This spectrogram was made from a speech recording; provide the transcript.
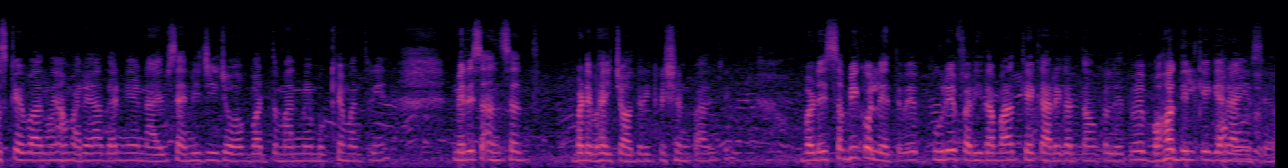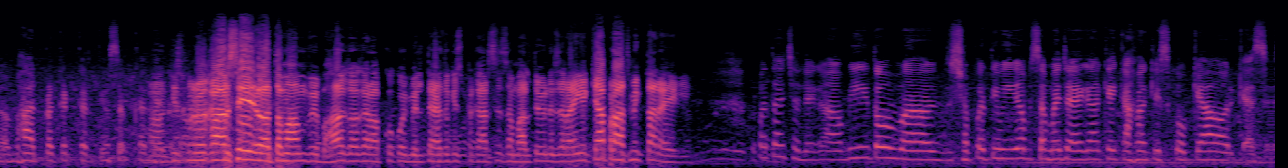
उसके बाद में हमारे आदरणीय नायब सैनी जी जो अब वर्तमान में मुख्यमंत्री हैं, मेरे सांसद बड़े भाई चौधरी कृष्ण पाल जी बड़े सभी को लेते हुए पूरे फरीदाबाद के कार्यकर्ताओं को लेते हुए बहुत दिल की गहराई से आभार प्रकट करती हूँ सबका किस प्रकार से तमाम विभाग अगर आपको कोई मिलता है तो किस प्रकार से संभालते हुए नज़र आएँगे? क्या प्राथमिकता रहेगी? पता चलेगा अभी तो शपथ हुई अब समझ आएगा कि कहाँ किसको क्या और कैसे।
